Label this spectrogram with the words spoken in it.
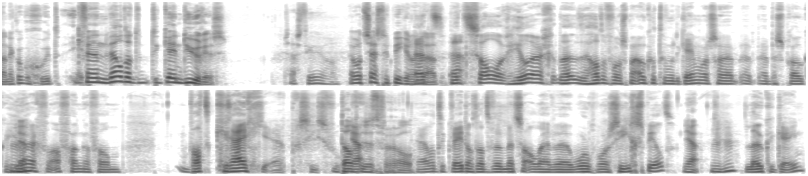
uiteindelijk ook wel goed. Ik vind wel dat de game duur is. 60 euro. Hij wordt 60 piek inderdaad. Het, het zal er heel erg, dat hadden we volgens mij ook al toen we de Game Awards eh, hebben besproken, heel Ja. erg van afhangen van wat krijg je er precies voor. Dat Ja. is het vooral. Ja, want ik weet nog dat we met z'n allen hebben World War Z gespeeld. Mhm. Leuke game.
